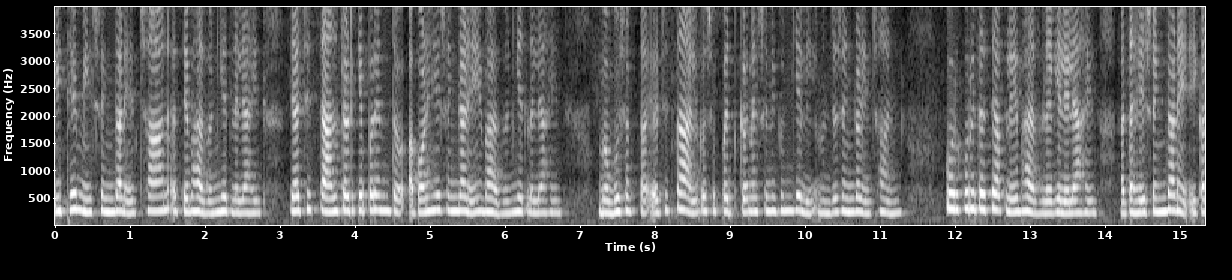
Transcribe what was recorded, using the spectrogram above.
इथे मी शेंगदाणे छान असे भाजून घेतलेले आहेत. याची साल तडकेपर्यंत आपण हे शेंगदाणे भाजून घेतलेले आहेत. बघू शकता याची साल कशी पटकन अशी निघून गेली म्हणजे शेंगदाणे छान कुरकुरीत असे आपले भाजले गेलेले आहेत. आता हे शेंगदाणे एका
